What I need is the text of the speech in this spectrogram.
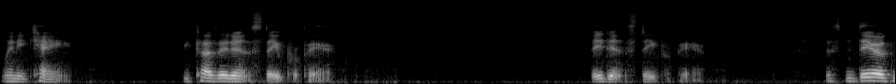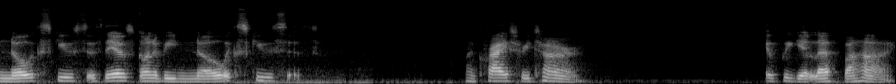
when he came because they didn't stay prepared. They didn't stay prepared. There's no excuses. There's going to be no excuses when Christ returns if we get left behind.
